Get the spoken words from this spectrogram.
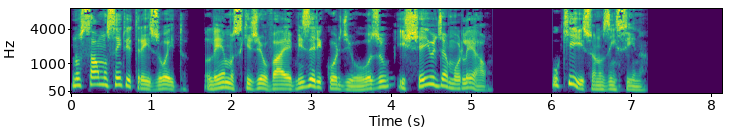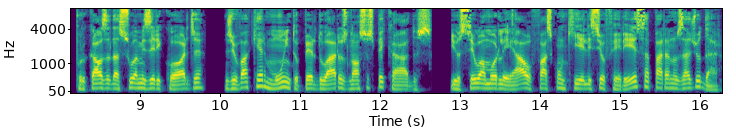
No Salmo 103:8, lemos que Jeová é misericordioso e cheio de amor leal. O que isso nos ensina? Por causa da sua misericórdia, Jeová quer muito perdoar os nossos pecados, e o seu amor leal faz com que ele se ofereça para nos ajudar.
